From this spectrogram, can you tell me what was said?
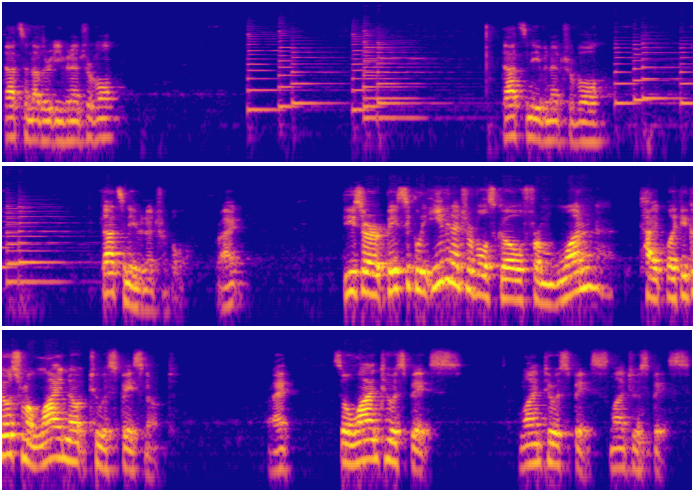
That's another even interval. That's an even interval. That's an even interval, right? These are basically even intervals go from one type, like it goes from a line note to a space note, right? So line to a space. line to a space, line to a space.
